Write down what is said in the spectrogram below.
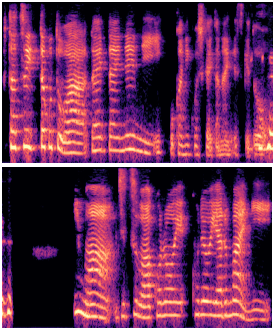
二つ行ったことは、だいたい年に1個か2個しか行かないんですけど、今、実はこれをこれをやる前に、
